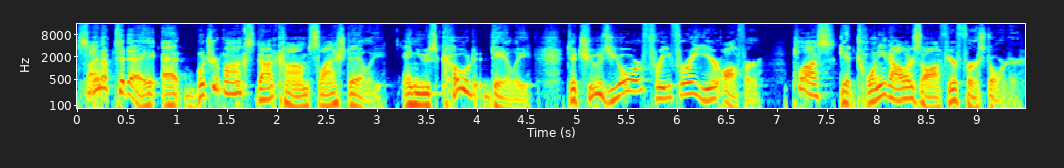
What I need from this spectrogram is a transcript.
Sign up today at butcherbox.com slash daily and use code DAILY to choose your free for a year offer. Plus, get $20 off your first order.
